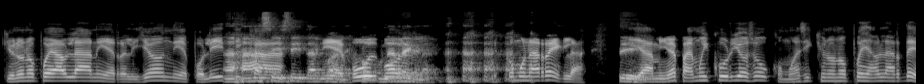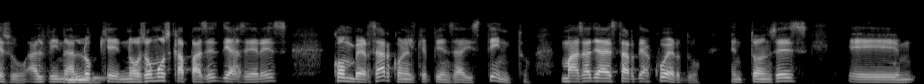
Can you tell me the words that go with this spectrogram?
Que uno no puede hablar ni de religión, ni de política, ni de fútbol. Como una regla. es como una regla. Y a mí me parece muy curioso cómo así que uno no puede hablar de eso. Al final lo mm. que no somos capaces de hacer es conversar con el que piensa distinto, más allá de estar de acuerdo. Entonces, em,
